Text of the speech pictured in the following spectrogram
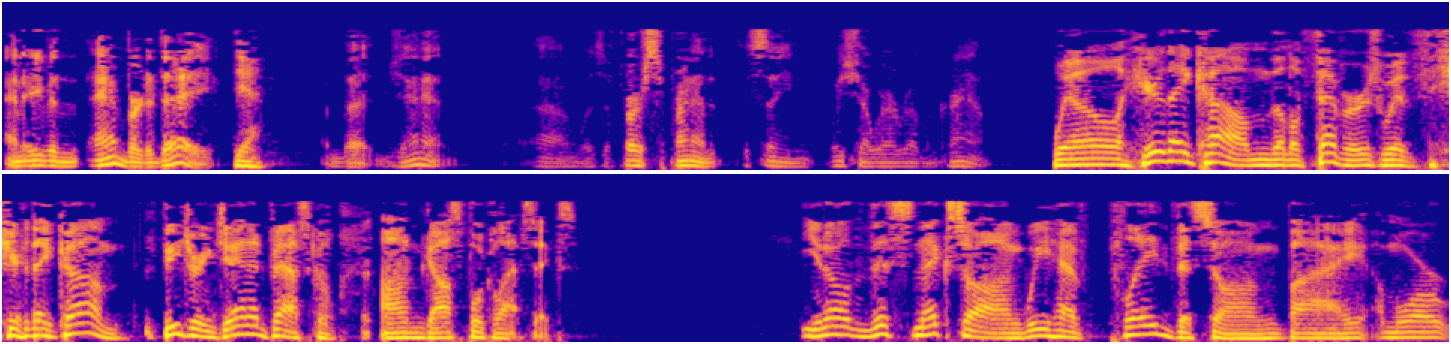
and even Amber today. Yeah. But Janet uh, was the first soprano to sing "We Shall Wear a Robe and Crown." Well, here they come, the LeFevres with Here They Come, featuring Janet Paschal on Gospel Classics. You know, this next song, we have played this song by a more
